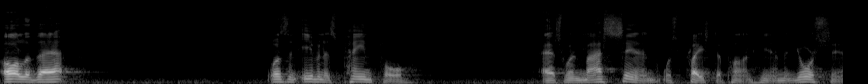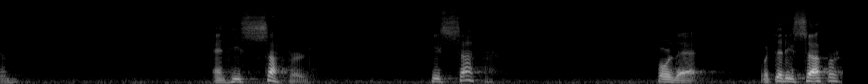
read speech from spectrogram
all of that wasn't even as painful as when my sin was placed upon him and your sin. And he suffered. He suffered for that. What did he suffer?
